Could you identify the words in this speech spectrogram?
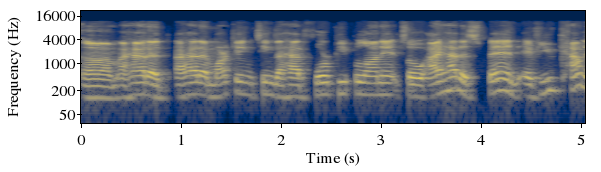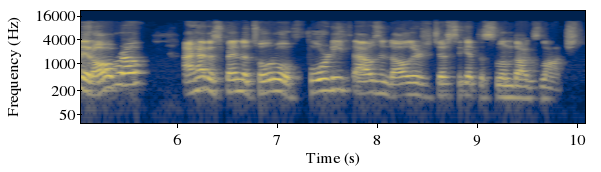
Um, I had a I had a marketing team that had four people on it. So I had to spend, if you count it all, bro, I had to spend a total of forty thousand dollars just to get the Slum Dogs launched.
